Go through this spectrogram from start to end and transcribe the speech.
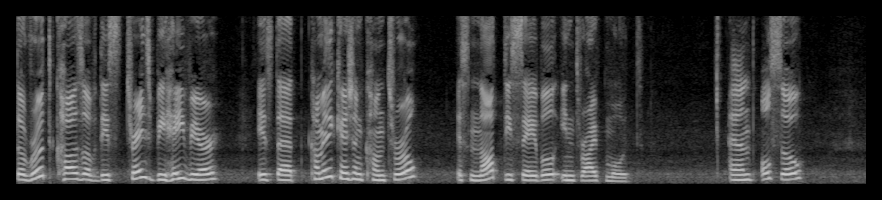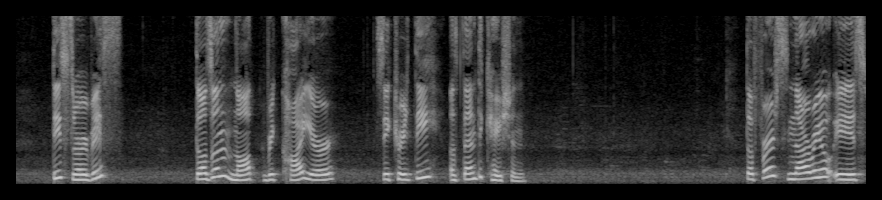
The root cause of this strange behavior is that communication control is not disabled in drive mode. And also, this service does not not require security authentication. The first scenario is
